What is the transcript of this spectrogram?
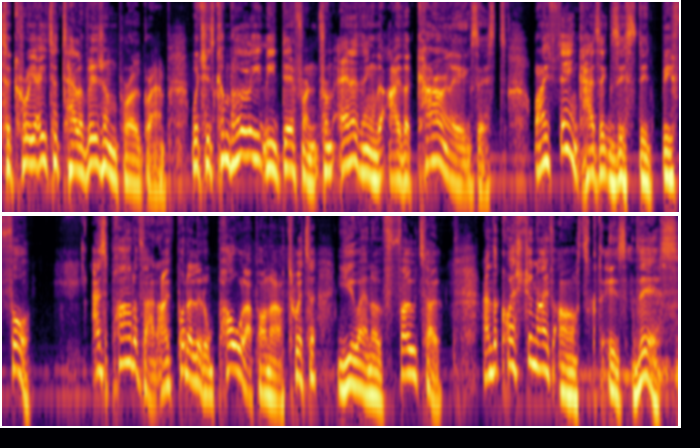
to create a television program, which is completely different from anything that either currently exists or I think has existed before. As part of that, I've put a little poll up on our Twitter, UN of Photo. And the question I've asked is this.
